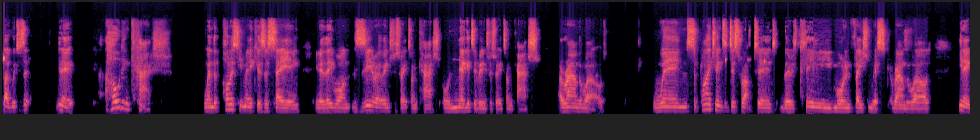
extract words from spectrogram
plug, which is that, you know, holding cash when the policymakers are saying, you know, they want zero interest rates on cash or negative interest rates on cash around the world when supply chains are disrupted, there is clearly more inflation risk around the world. You know,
